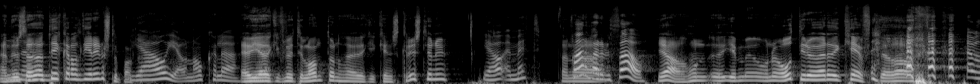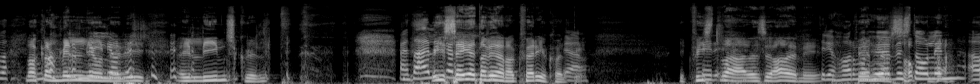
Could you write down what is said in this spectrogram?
en þú veist þetta tekkar allt í reynslubanka Já, já, nákvæmlega. ef ég hef ekki flutt til London þá hef ég ekki kynst Kristjánu Já, emitt. Hvar að- varum þá? já, hún, ég, hún er ódýru verði keft eða það nokkra miljónir í, í línskuld það er ég segi þetta við hann á hverju kvöldi Já, ég kvísla þessu að henni þegar ég horfa höfustólinn á,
